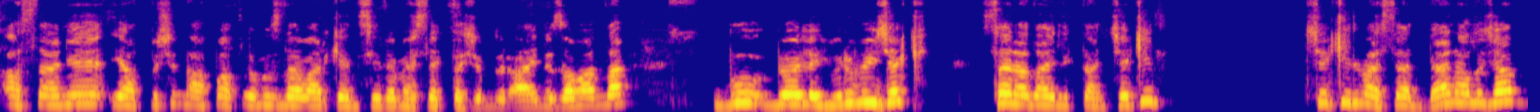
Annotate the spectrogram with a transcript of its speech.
hastaneye yatmışın ahbaplığımız da var kendisiyle meslektaşımdır aynı zamanda. Bu böyle yürümeyecek. Sen adaylıktan çekil. Çekilmezsen ben alacağım.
